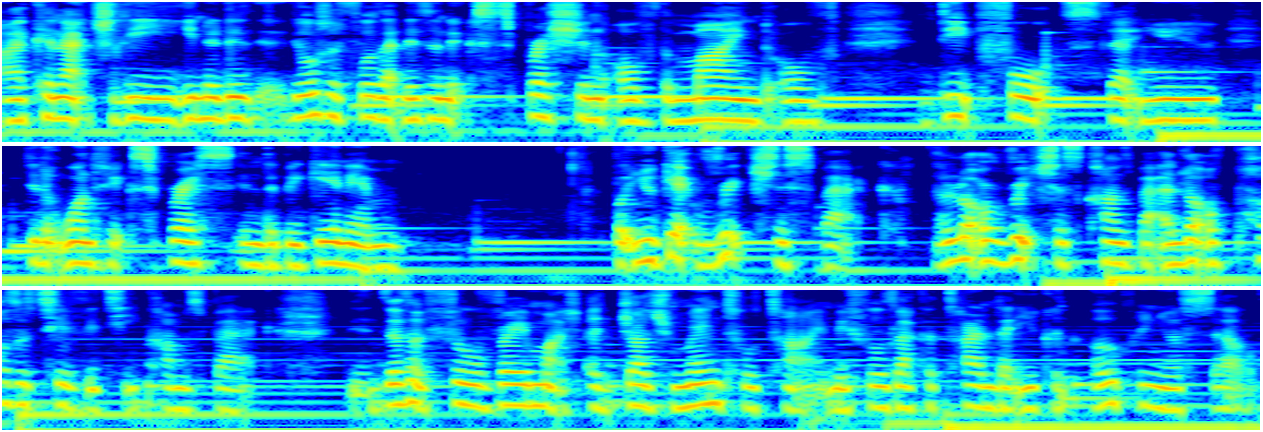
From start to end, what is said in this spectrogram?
I can actually, you know, they also feel that there's an expression of the mind of deep thoughts that you didn't want to express in the beginning, but you get richness back. A lot of richness comes back, a lot of positivity comes back. It doesn't feel very much a judgmental time. It feels like a time that you can open yourself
